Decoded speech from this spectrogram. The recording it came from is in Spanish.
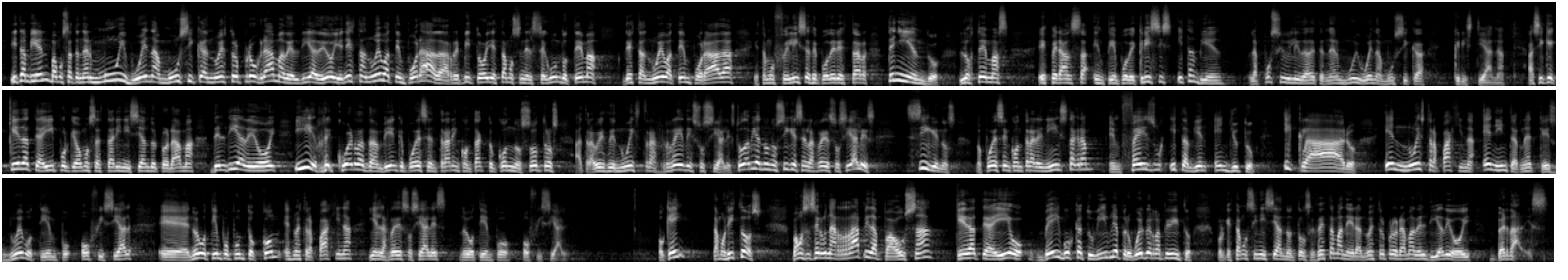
Y también vamos a tener muy buena música en nuestro programa del día de hoy, en esta nueva temporada. Repito, hoy estamos en el segundo tema de esta nueva temporada. Estamos felices de poder estar teniendo los temas esperanza en tiempo de crisis y también la posibilidad de tener muy buena música cristiana. Así que quédate ahí porque vamos a estar iniciando el programa del día de hoy y recuerda también que puedes entrar en contacto con nosotros a través de nuestras redes sociales. ¿Todavía no nos sigues en las redes sociales? Síguenos. Nos puedes encontrar en Instagram, en Facebook y también en YouTube. Y claro, en nuestra página en internet que es Nuevo Tiempo Oficial, eh, nuevotiempo.com es nuestra página y en las redes sociales Nuevo Tiempo Oficial. ¿Ok? ¿Estamos listos? Vamos a hacer una rápida pausa. Quédate ahí o ve y busca tu Biblia, pero vuelve rapidito, porque estamos iniciando entonces de esta manera nuestro programa del día de hoy, Verdades.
